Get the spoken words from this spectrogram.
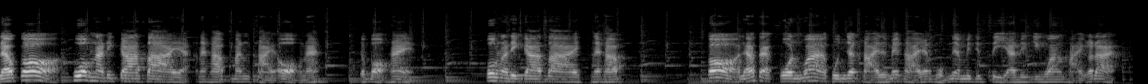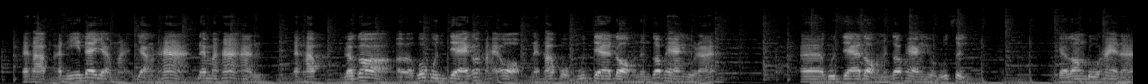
แล้วก็พวกนาฬิกาทรายอะนะครับ มันขายออกนะ จะบอกให้ พวกนาฬิกาทรายนะครับ ก็แล้วแต่คนว่าคุณจะขายหรือไม่ขายอย่างผมเนี่ยมี 14 อันจริงๆวางขายก็ได้ นะครับ อันนี้ได้อย่างอย่าง 5 ได้มา 5 อันนะครับ แล้วก็เออพวกกุญแจก็ขายออกนะครับ ผมกุญแจดอกหนึ่งก็แพงอยู่นะเออกุญแจดอกหนึ่งก็แพงอยู่รู้สึก เดี๋ยวลองดูให้นะ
